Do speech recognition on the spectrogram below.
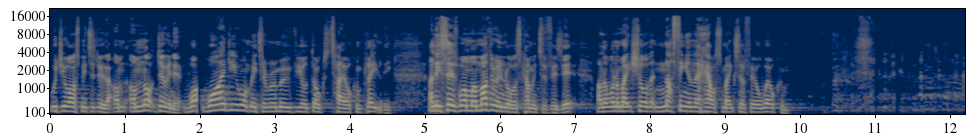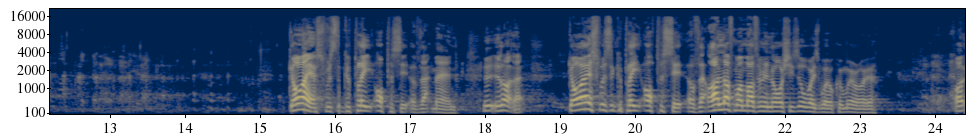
would you ask me to do that? I'm, I'm not doing it. What, why do you want me to remove your dog's tail completely? And he says, Well, my mother in law is coming to visit, and I want to make sure that nothing in the house makes her feel welcome. Gaius was the complete opposite of that man. You like that? Gaius was the complete opposite of that. I love my mother in law. She's always welcome. Where are you? I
